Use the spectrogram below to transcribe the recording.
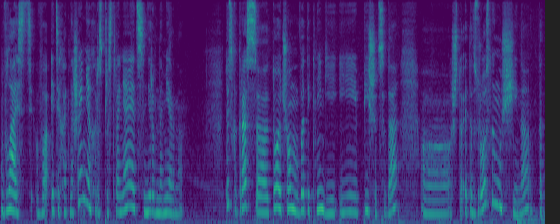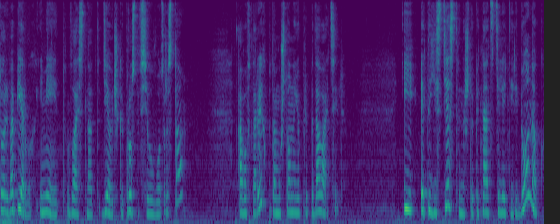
власть в этих отношениях распространяется неравномерно. То есть как раз э, то, о чем в этой книге и пишется, да, э, что это взрослый мужчина, который, во-первых, имеет власть над девочкой просто в силу возраста, а во-вторых, потому что он ее преподаватель. И это естественно, что 15-летний ребенок,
